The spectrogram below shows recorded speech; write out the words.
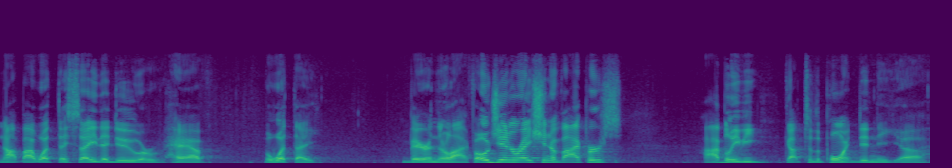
not by what they say they do or have, but what they bear in their life. Oh, generation of vipers. I believe he got to the point, didn't he? Uh,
